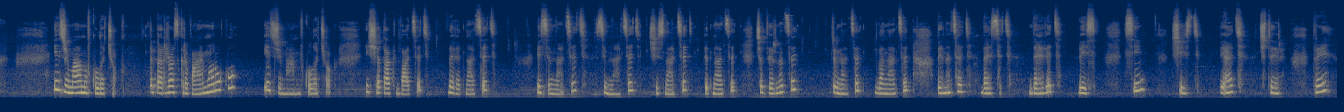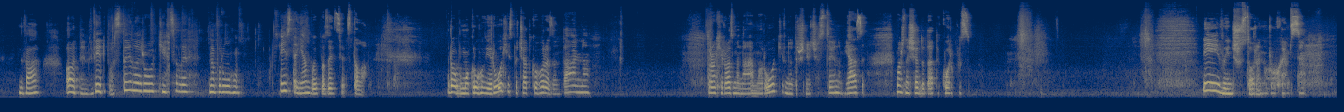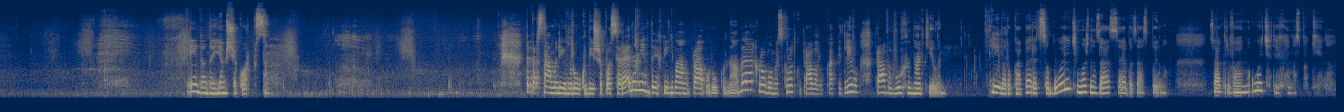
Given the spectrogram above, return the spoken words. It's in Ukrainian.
і зжимаємо в кулачок. Тепер розкриваємо руку і зжимаємо в кулачок. І ще так 20, 19, 18, 17, 16, 15, 14, 13, 12, 11, 10, 9, 8, 7, 6, 5, 4, 3, 2, 1. Відпустили руки, сили напругу. І стаємо в позицію стола. Робимо кругові рухи, спочатку горизонтально. Трохи розминаємо руки, внутрішню частину, м'язи. Можна ще додати корпус. І в іншу сторону рухаємося. І додаємо ще корпусом. Тепер ставимо ліву руку більше посередині, вдих, піднімаємо праву руку наверх, робимо скрутку, права рука під ліву, праве вухо на килим. Ліва рука перед собою, чи можна за себе, за спину. Закриваємо очі, дихаємо спокійно.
